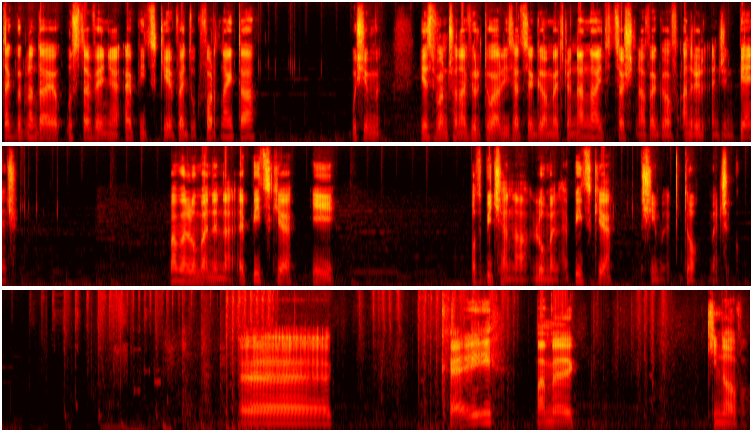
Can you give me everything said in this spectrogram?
Tak wyglądają ustawienia epickie według Fortnite'a. Musimy. Jest włączona wirtualizacja geometrii na Night, coś nowego w Unreal Engine 5. Mamy lumeny na epickie i odbicia na lumen epickie. Lecimy do meczyku. Eee, Okej. Mamy kinowo.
